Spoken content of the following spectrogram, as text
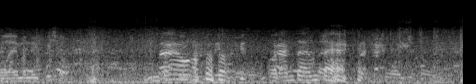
mulai menipis kok. Ente, oh. orang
